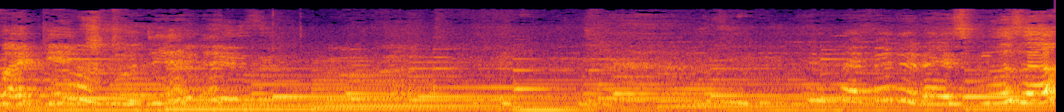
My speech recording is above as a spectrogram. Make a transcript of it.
Package today. I made a nice closer.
